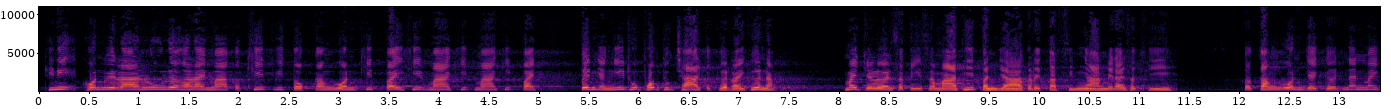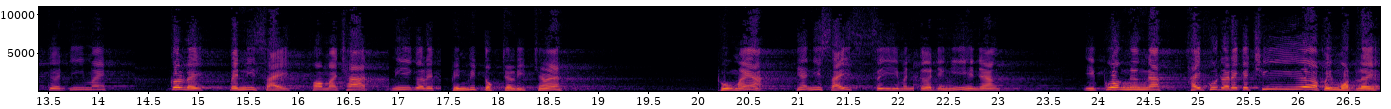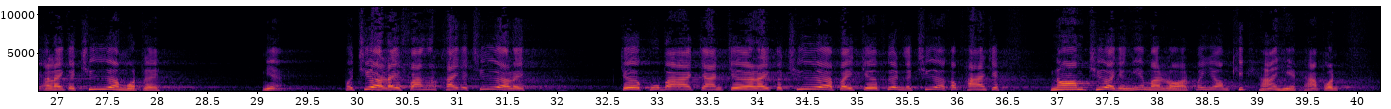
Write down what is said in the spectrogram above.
ทีนี้คนเวลารู้เรื่องอะไรมาก็คิดวิตกกังวลคิดไปคิดมาคิดมาคิดไป เป็นอย่างนี้ทุกภพทุกชาติก็เกิดอะไรขึ้นอะ ไม่เจริญสติสมาธิปัญญาก็เลยตัดสินงานไม่ได้สักที ก็กังวลใจเกิดนั่นไหมเกิดนี้ไหมก็เลยเป็นนิสัยพอมาชาตินี่ก็เลยเป็นวิตกจริตใช่ไหม ถูกไหมอะเนี่ยนิสัยสี่มันเกิดอย่างนี้เห็นยัง อีกพวกหนึ่งนะใครพูดอะไรก็เชื่อไปหมดเลย อะไรก็เชื่อหมดเลย เนี่ยพอเชื่ออะไรฟังใครก็เชื่อเลย เจอครูบาอาจารย์เจออะไรก็เชื่อ ไปเจอเพื่อนก็เชื่อเขาพาเชื่อน้อมเชื่ออย่างนี้มาหลอดไม่ยอมคิดหาเหตุหาผล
